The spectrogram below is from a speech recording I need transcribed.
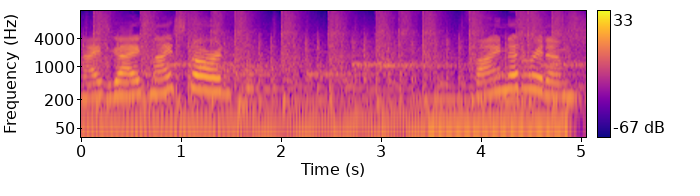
Nice, guys. Nice start. Find that rhythm.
